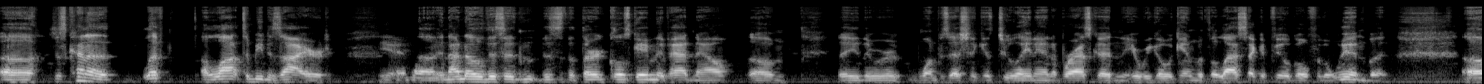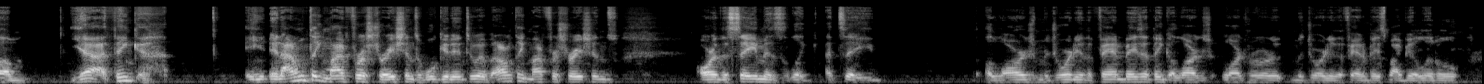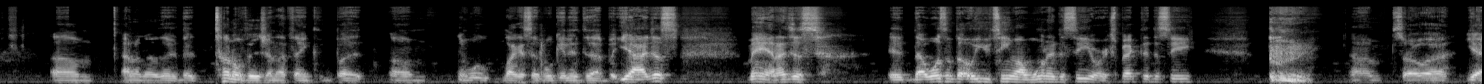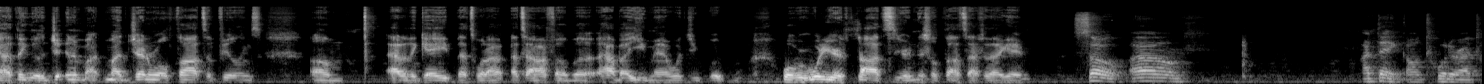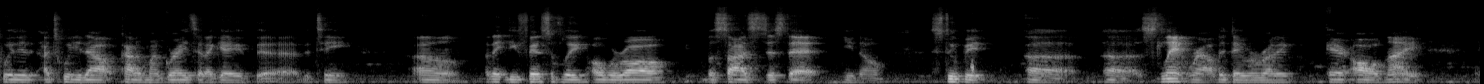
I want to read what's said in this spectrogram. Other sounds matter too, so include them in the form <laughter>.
uh, just kind of left a lot to be desired. Yeah, and, uh, and, I know this is this is the third close game they've had now. Um, they they were one possession against Tulane and Nebraska, and here we go again with the last second field goal for the win. But um, yeah, I think, and I don't think my frustrations. We'll get into it, but I don't think my frustrations are the same as like I'd say a large majority of the fan base. I think a large large majority of the fan base might be a little um, I don't know, they're tunnel vision, I think, but um, and we'll like I said, we'll get into that. But yeah, I just man, I just it, that wasn't the OU team I wanted to see or expected to see. <clears throat> um, so uh, yeah, I think the, my, my general thoughts and feelings um, out of the gate. That's what I. That's how I felt. But how about you, man? What you? What, what were? Are your thoughts? Your initial thoughts after that game? So, um, I think on Twitter, I tweeted. I tweeted out kind of my grades that I gave the the team. Um, I think defensively, overall, besides just that, you know, stupid uh, uh, slant route that they were running all night,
